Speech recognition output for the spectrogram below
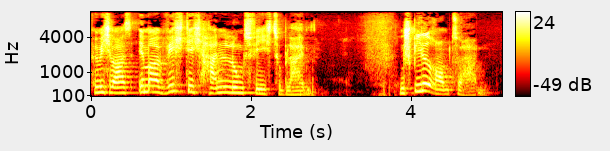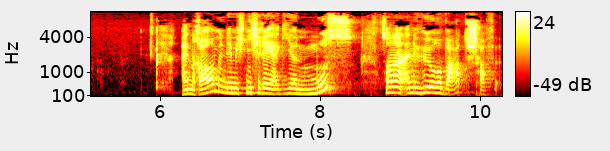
Für mich war es immer wichtig, handlungsfähig zu bleiben, einen Spielraum zu haben. Ein Raum, in dem ich nicht reagieren muss, sondern eine höhere Warte schaffe.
